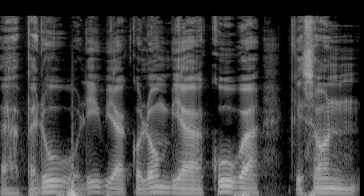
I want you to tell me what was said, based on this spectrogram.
ah, Perú, Bolivia, Colombia, Cuba, que son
